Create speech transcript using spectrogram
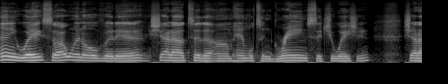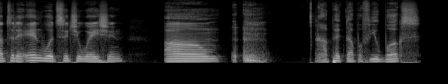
Anyway, so I went over there. Shout out to the um, Hamilton Grange situation. Shout out to the Inwood situation. Um, I picked up a few books.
